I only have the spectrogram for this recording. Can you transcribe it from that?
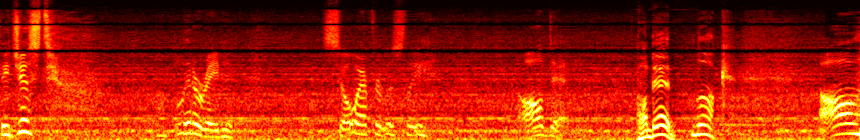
They just obliterated so effortlessly. All dead. All dead. Look, I'll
